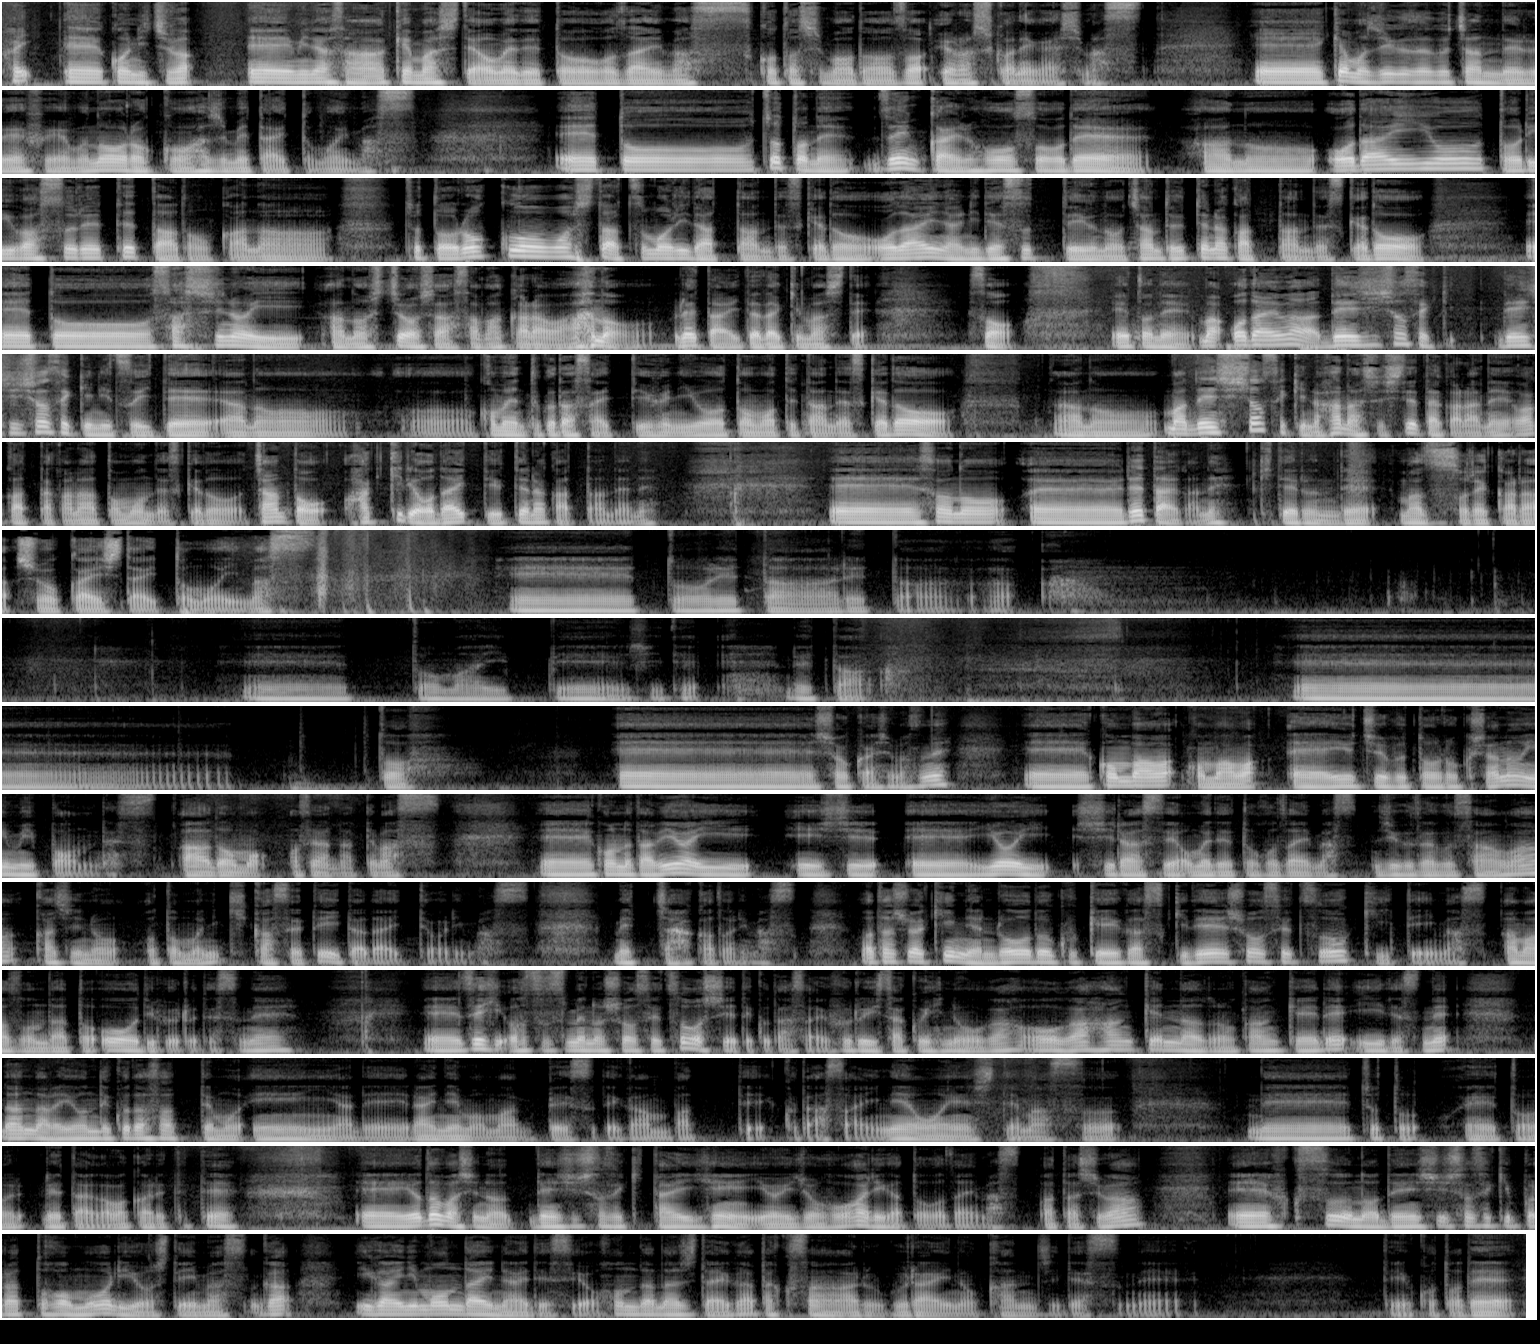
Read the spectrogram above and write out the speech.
はい、えー、こんにちは。えー、皆さん明けましておめでとうございます。今年もどうぞよろしくお願いします。えー、今日もジグザグチャンネル FM の録音を始めたいと思います。えっ、と、ちょっとね、前回の放送で、あの、お題を取り忘れてたのかなちょっと録音はしたつもりだったんですけど、お題何ですっていうのをちゃんと言ってなかったんですけど、えっ、と、察しのいい、あの、視聴者様からは、あの、レターいただきまして、そう。えっ、とね、まあ、お題は電子書籍、電子書籍について、あの、コメントくださいっていうふうに言おうと思ってたんですけど、あの、まあ、電子書籍の話してたからね、分かったかなと思うんですけど、ちゃんとはっきりお題って言ってなかったんでね。えー、その、えー、レターがね、来てるんで、まずそれから紹介したいと思います。えーっと、レター、レターが、えーっと、マイページで、レター。えーっと、えー、紹介しますね。えー、こんばんは、こんばんは。えー、YouTube 登録者のゆみぽんです。あ、どうも、お世話になってます。えー、この度はいい、いいし、えー、良い知らせおめでとうございます。ジグザグさんは家事のお供に聞かせていただいております。めっちゃはかどります。私は近年朗読系が好きで小説を聞いています。Amazon だと Audible ですね。えーぜひおすすめの小説を教えてください。古い作品の方が版権などの関係でいいですね。なんなら読んでくださってもええんやで、来年もマイペースで頑張ってくださいね。応援してます。で、ちょっと、えっ、と、レターが分かれてて、えーヨドバシの電子書籍大変良い情報ありがとうございます。私は、えー複数の電子書籍プラットフォームを利用していますが、意外に問題ないですよ。本棚自体がたくさんあるぐらいの感じですね。っていうことで、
